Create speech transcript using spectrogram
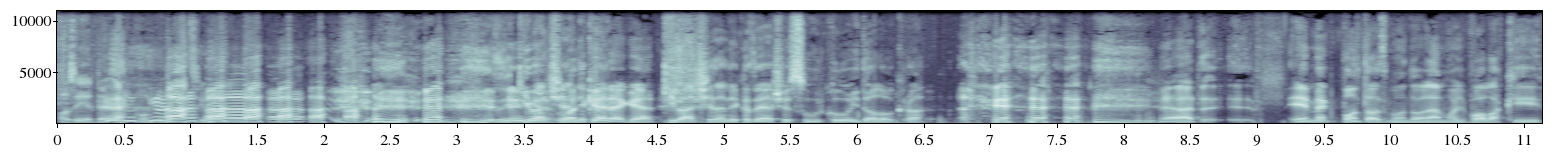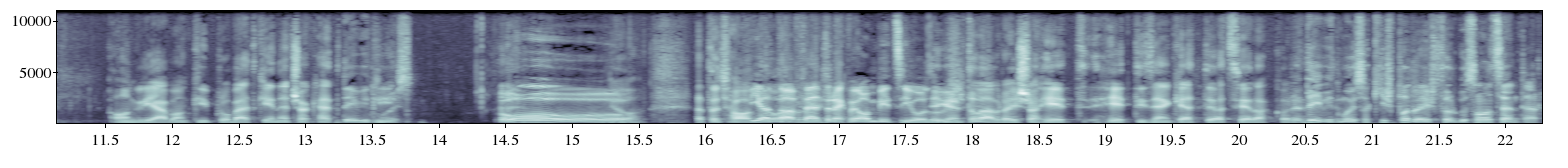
Az érdekes kombináció. kíváncsi, vagy lennék, Kereger. kíváncsi lennék az első szurkolói dalokra. Ja, hát én meg pont azt gondolnám, hogy valaki Angliában kipróbált kéne, csak hát David ki? Moyes. Ó! Jó. Hát, hogyha Fiatal, továbbra is- feltörekvő, ambiciózus. Igen, továbbra is a 7 7-12 a cél, akkor... David Moyes a kispadra és Ferguson a center.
